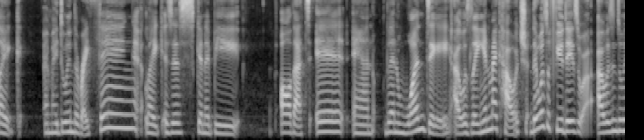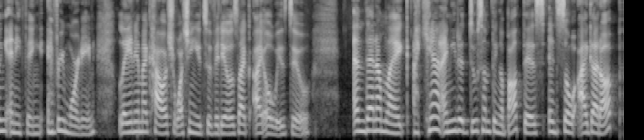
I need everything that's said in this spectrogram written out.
like, am I doing the right thing? Like, is this gonna be all that's it. And then one day I was laying in my couch. There was a few days where I wasn't doing anything every morning, laying in my couch watching YouTube videos like I always do. And then I'm like, I can't, I need to do something about this. And so I got up,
